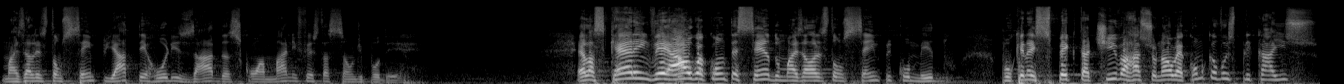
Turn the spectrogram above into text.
mas elas estão sempre aterrorizadas com a manifestação de poder. Elas querem ver algo acontecendo, mas elas estão sempre com medo, porque na expectativa racional é como que eu vou explicar isso?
